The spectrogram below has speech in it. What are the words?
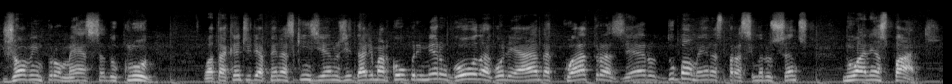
jovem promessa do clube. O atacante de apenas 15 anos de idade marcou o primeiro gol da goleada 4 a 0 do Palmeiras para cima do Santos no Allianz Parque.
